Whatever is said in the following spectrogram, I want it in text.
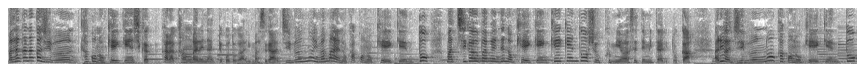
まあ、なかなか自分過去の経験しかから考えれないってことがありますが自分の今までの過去の経験と、まあ、違う場面での経験経験同士を組み合わせてみたりとかあるいは自分の過去の経験と、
